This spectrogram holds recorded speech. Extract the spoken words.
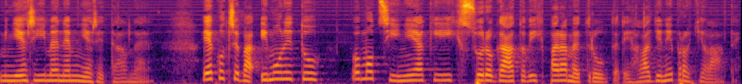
Měříme neměřitelné, jako třeba imunitu pomocí nějakých surogátových parametrů, tedy hladiny protilátek.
